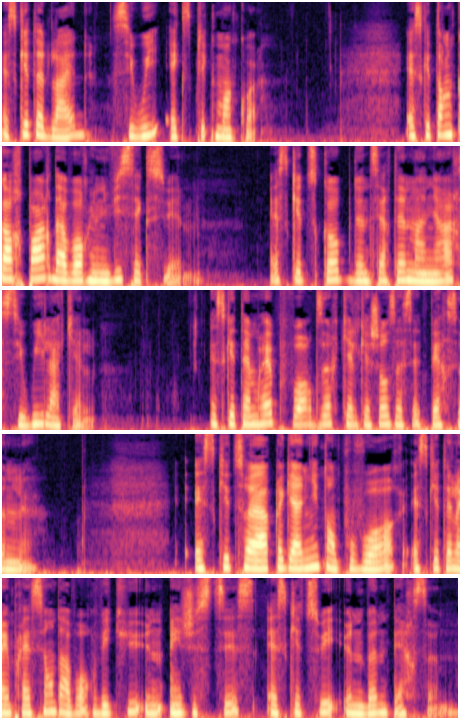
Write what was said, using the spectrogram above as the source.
Est-ce que tu as de l'aide? Si oui, explique-moi quoi. Est-ce que tu as encore peur d'avoir une vie sexuelle? Est-ce que tu copes d'une certaine manière? Si oui, laquelle? Est-ce que tu aimerais pouvoir dire quelque chose à cette personne-là? Est-ce que tu as regagné ton pouvoir? Est-ce que tu as l'impression d'avoir vécu une injustice? Est-ce que tu es une bonne personne?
